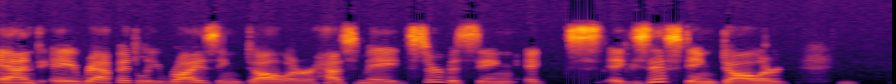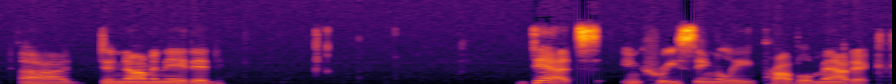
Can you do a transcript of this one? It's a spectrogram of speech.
And a rapidly rising dollar has made servicing ex- existing dollar uh, denominated debts increasingly problematic.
